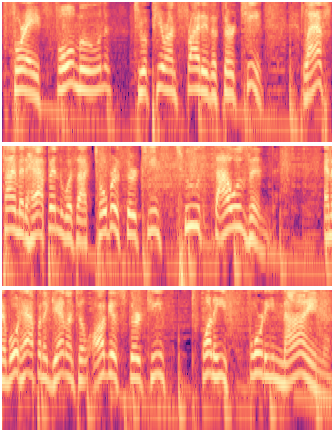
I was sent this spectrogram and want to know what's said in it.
for a full moon to appear on Friday the 13th. Last time it happened was October 13th, 2000. And it won't happen again until August 13th, 2049.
